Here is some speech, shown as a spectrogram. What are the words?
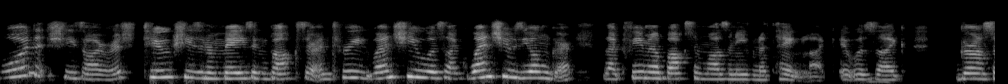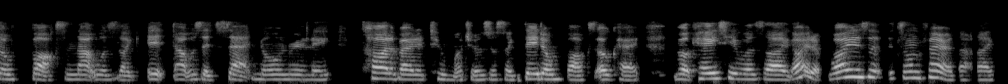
one, she's Irish. Two, she's an amazing boxer, and three, when she was like when she was younger, like female boxing wasn't even a thing. Like it was like girls don't box, and that was like it. That was it set. No one really thought about it too much. It was just like they don't box, okay. But Katie was like, I don't. Why is it? It's unfair that like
